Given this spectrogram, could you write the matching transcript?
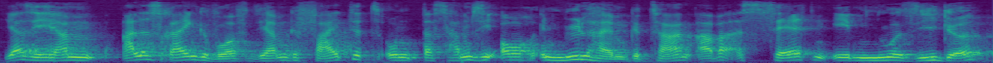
Ja, sie haben alles reingeworfen. Sie haben gefeitet und das haben sie auch in Mülheim getan, aber es zählten eben nur Siege.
